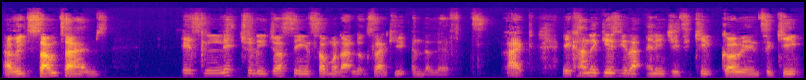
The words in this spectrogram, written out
I think sometimes it's literally just seeing someone that looks like you in the lift. Like it kind of gives you that energy to keep going, to keep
